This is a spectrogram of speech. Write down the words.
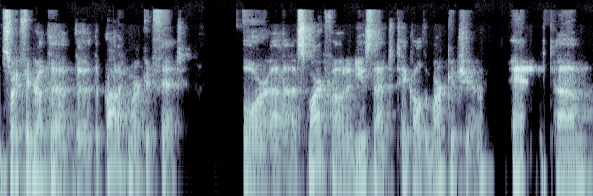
sorry, figure out the the, the product market fit for a smartphone and use that to take all the market share. And um,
